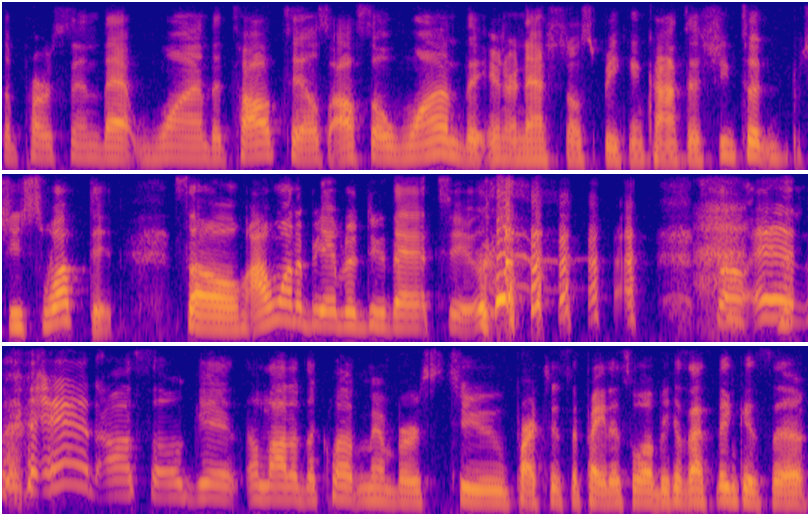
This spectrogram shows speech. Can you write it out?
the person that won the Tall Tales also won the international speaking contest. She took, she swept it. So I want to be able to do that too. so and and also get a lot of the club members to participate as well because I think it's a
